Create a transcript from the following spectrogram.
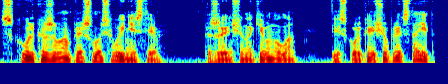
«Сколько же вам пришлось вынести?» Женщина кивнула. «И сколько еще предстоит?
